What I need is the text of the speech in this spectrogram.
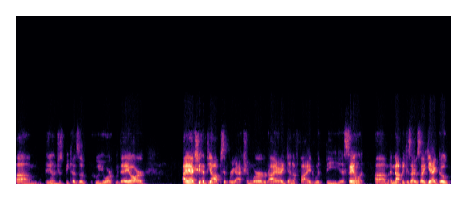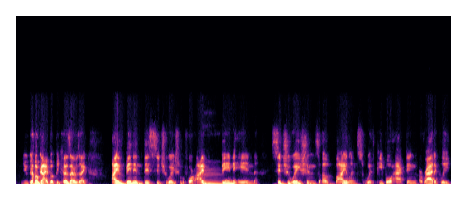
um you know just because of who you are who they are i actually had the opposite reaction where i identified with the assailant um and not because i was like yeah go you go guy but because i was like i've been in this situation before i've mm. been in situations of violence with people acting erratically.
